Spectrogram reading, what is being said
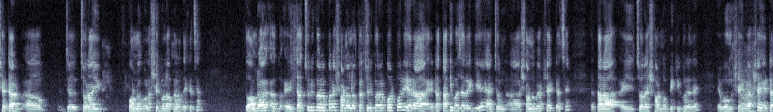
সেটার যে চোরাই পণ্যগুলো সেগুলো আপনারা দেখেছেন। তো আমরা এটা চুরি করার পরে স্বর্ণালঙ্কার চুরি করার পর পরই এরা, এটা তাঁতিবাজারে গিয়ে একজন স্বর্ণ ব্যবসায়ীর কাছে তারা এই চোরাই স্বর্ণ বিক্রি করে দেয়। এবং সেই ব্যবসায়ী এটা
